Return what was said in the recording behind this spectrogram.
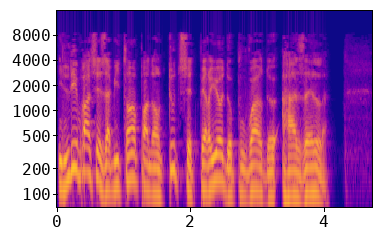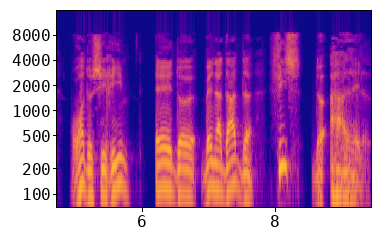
Il livra ses habitants pendant toute cette période au pouvoir de Hazel, roi de Syrie, et de Benadad, fils de Hazel.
